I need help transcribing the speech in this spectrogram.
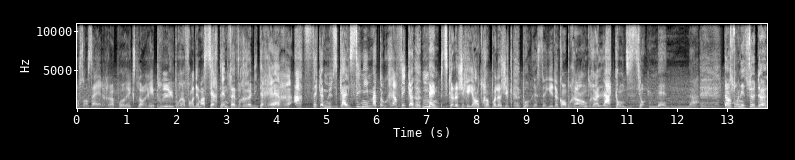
on s'en sert pour explorer plus profondément certaines œuvres littéraires, artistiques, musicales, cinématographiques, même psychologiques et anthropologiques, pour essayer de comprendre la condition humaine. Dans son étude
